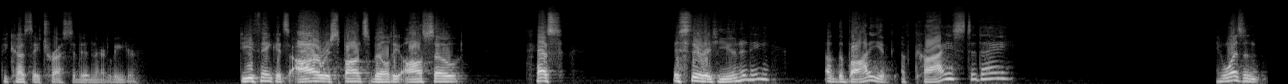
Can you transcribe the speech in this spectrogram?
Because they trusted in their leader. Do you think it's our responsibility also? Has, is there a unity of the body of, of Christ today? It wasn't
